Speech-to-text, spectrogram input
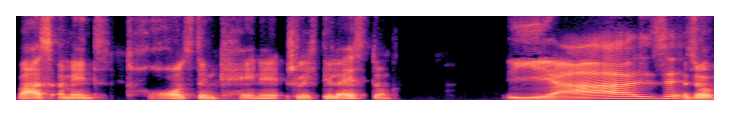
war es am Ende trotzdem keine schlechte Leistung. Ja, also,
